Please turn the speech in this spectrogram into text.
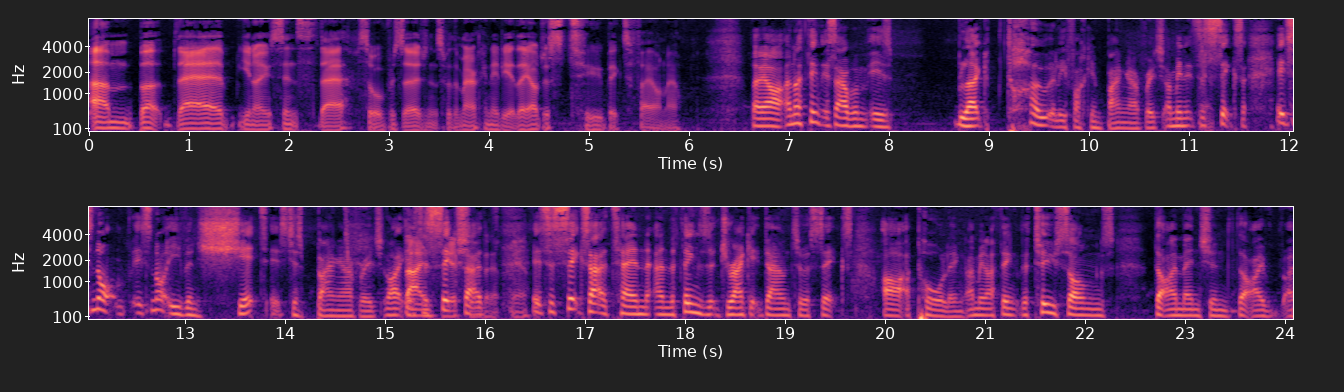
Um, but they're you know since their sort of resurgence with American Idiot, they are just too big to fail now. They are, and I think this album is like totally fucking bang average. I mean, it's a six. It's not. It's not even shit. It's just bang average. Like That it's is a the six issue out. Of, with it, yeah. It's a six out of ten, and the things that drag it down to a six are appalling. I mean, I think the two songs that I mentioned that I I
